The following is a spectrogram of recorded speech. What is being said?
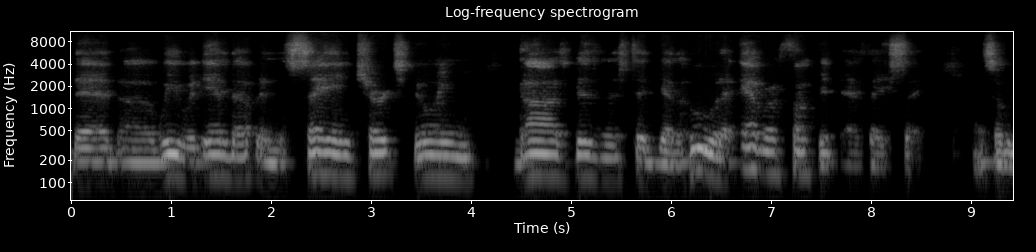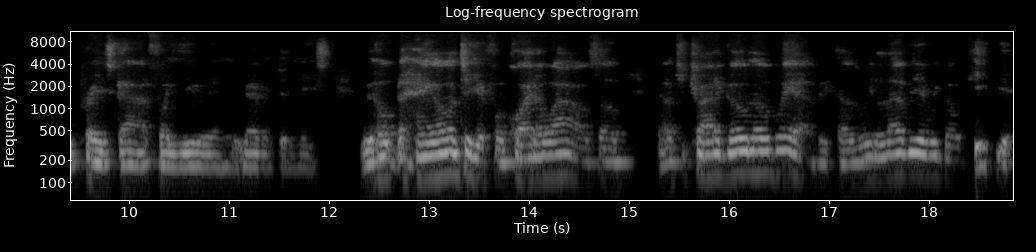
that uh, we would end up in the same church doing God's business together. Who would have ever thunk it, as they say? And so we praise God for you and Reverend Denise. We hope to hang on to you for quite a while. So don't you try to go nowhere because we love you. We're going to keep you.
